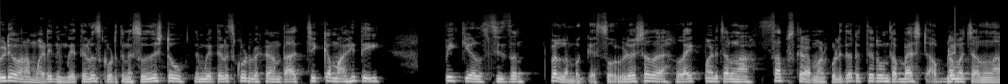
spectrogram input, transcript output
ವಿಡಿಯೋನ ಮಾಡಿ ನಿಮಗೆ ತಿಳಿಸ್ಕೊಡ್ತೀನಿ. ಸೊ ಇದಿಷ್ಟು ನಿಮಗೆ ತಿಳಿಸ್ಕೊಡ್ಬೇಕಂತ ಚಿಕ್ಕ ಮಾಹಿತಿ P K L season twelve ಬಗ್ಗೆ. ಸೊ ವಿಡಿಯೋ ಇಷ್ಟ ಲೈಕ್ ಮಾಡಿ ಚಾನಲ್ನ ಸಬ್ಸ್ಕ್ರೈಬ್ ಮಾಡ್ಕೊಳ್ಳಿ. ಇದರ ಬೆಸ್ಟ್ ಅಪ್ ನಮ್ಮ ಚಾನಲ್ನ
